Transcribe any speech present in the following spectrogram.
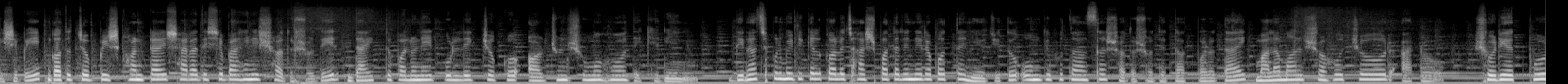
হিসেবে গত চব্বিশ ঘন্টায় সারা দেশে বাহিনীর সদস্যদের দায়িত্ব পালনের উল্লেখযোগ্য অর্জনসমূহ দেখে নিন। দিনাজপুর মেডিকেল কলেজ হাসপাতালে নিরাপত্তায় নিয়োজিত অঙ্গীভূত আনসার সদস্যদের তৎপরতায় মালামাল সহ চোর আটক। শরীয়তপুর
